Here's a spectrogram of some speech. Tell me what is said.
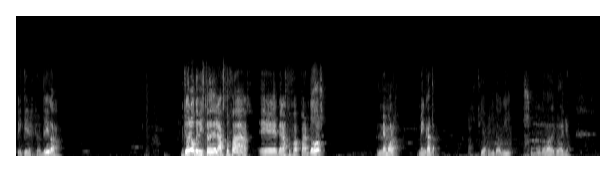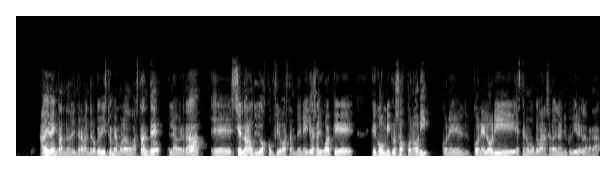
¿Qué quieres que os diga? Yo lo que he visto de The Last of Us, eh, The Last of Us Part 2, me mola, me encanta. Hostia, me quito aquí su puto madre que daño. A mí me encanta, sinceramente. Lo que he visto me ha molado bastante, la verdad. Eh, siendo Naughty Dog confío bastante en ellos, al igual que, con Microsoft con Ori. Con el, con el Ori, este nuevo que van a sacar el año que viene, que la verdad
